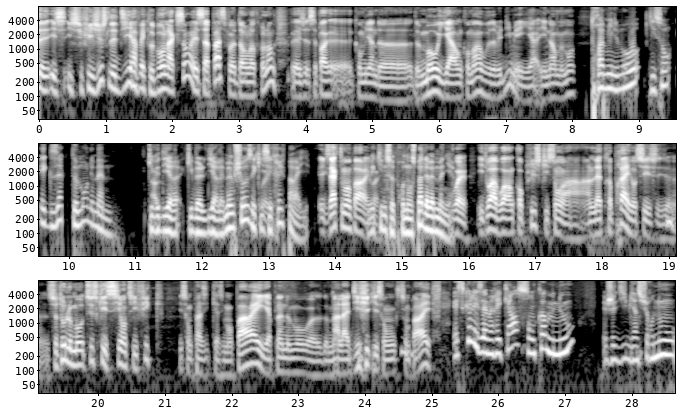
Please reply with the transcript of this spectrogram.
il, il suffit juste de le dire avec le bon accent et ça passe dans l'autre langue. Euh, Je ne sais pas euh, combien de, de mots il y a en commun, vous avez dit, mais il y a énormément. 3000 mots qui sont exactement les mêmes, qui, veut dire, qui veulent dire la même chose et qui Oui. s'écrivent pareil, Exactement pareil. mais ouais. qui ne se prononcent pas de la même manière. Ouais, il doit y avoir encore plus qui sont à, à lettre près aussi. c'est, euh, surtout le mot, tout ce qui est scientifique, ils sont pas quasiment pareils. Il y a plein de mots euh, de maladies qui sont, qui sont pareils. Est-ce que les Américains sont comme nous? Je dis bien sûr nous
